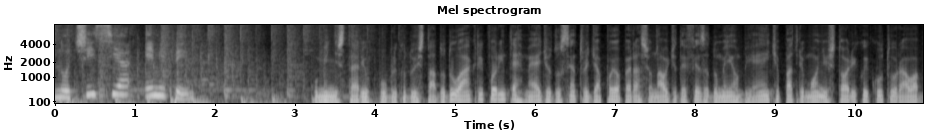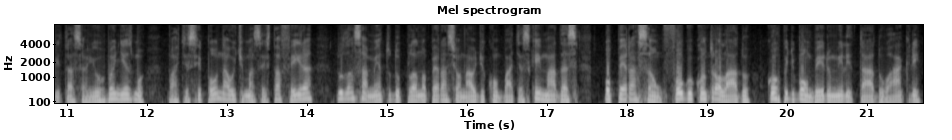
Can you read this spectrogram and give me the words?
Notícia MP. O Ministério Público do Estado do Acre, por intermédio do Centro de Apoio Operacional de Defesa do Meio Ambiente, Patrimônio Histórico e Cultural, Habitação e Urbanismo, participou na última sexta-feira do lançamento do Plano Operacional de Combate às Queimadas, Operação Fogo Controlado, Corpo de Bombeiro Militar do Acre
